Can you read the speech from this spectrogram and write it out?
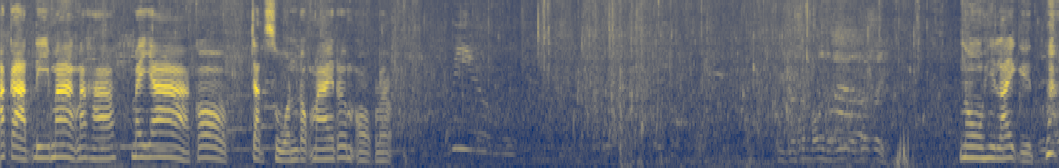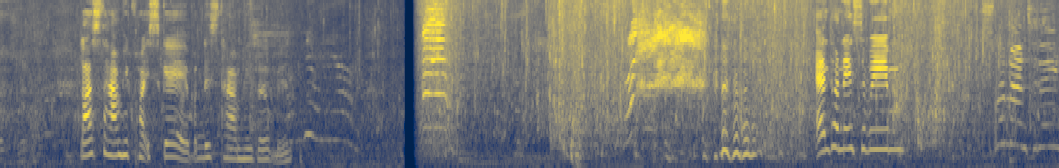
อากาศดีมากนะคะ แม่ย่าก็จัดสวนดอกไม้เริ่มออกแล้ว No, he like it. Last time he quite scared, but this time he love it. Anthony swim. Swim, Anthony!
